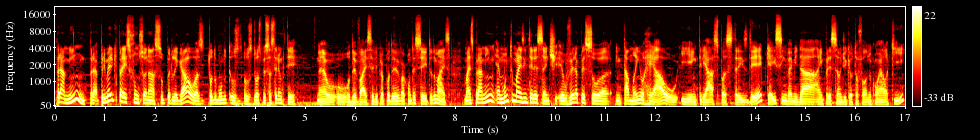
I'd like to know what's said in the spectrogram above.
pra mim, pra, primeiro que pra isso funcionar super legal, as, todo mundo, os, os duas pessoas teriam que ter né, o, o device ali para poder acontecer e tudo mais. Mas para mim é muito mais interessante eu ver a pessoa em tamanho real e entre aspas 3D, que aí sim vai me dar a impressão de que eu tô falando com ela aqui,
